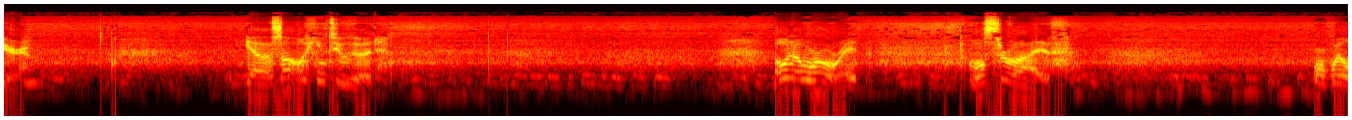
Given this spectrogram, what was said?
Dear. Yeah, that's not looking too good. Oh no, we're alright. We'll survive. Or will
